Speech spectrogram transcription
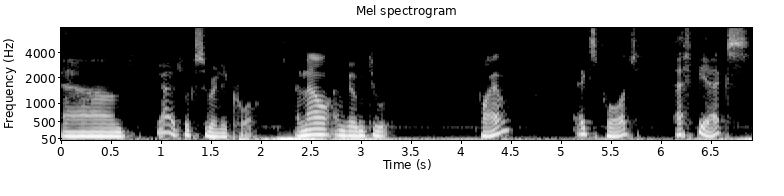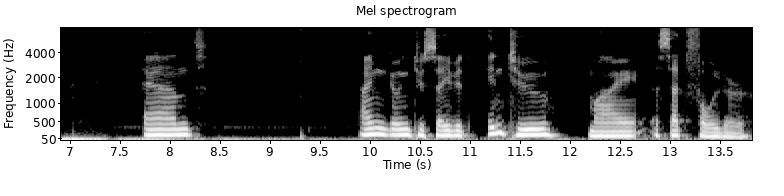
And yeah it looks really cool. And now I'm going to file export FBX and I'm going to save it into my asset folder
